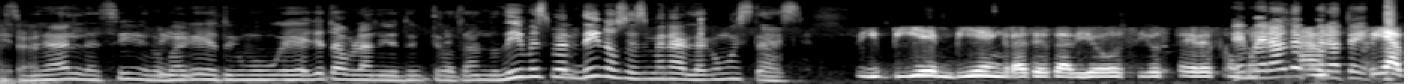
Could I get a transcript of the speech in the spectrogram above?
Esmeralda, sí, lo que pasa es que yo estoy como, ella está hablando y yo estoy tratando. Dime, Esmer- dinos, Esmeralda, ¿cómo estás? Sí, bien, bien, gracias a Dios. ¿Y ustedes cómo Esmeralda, están? espérate. Fría,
